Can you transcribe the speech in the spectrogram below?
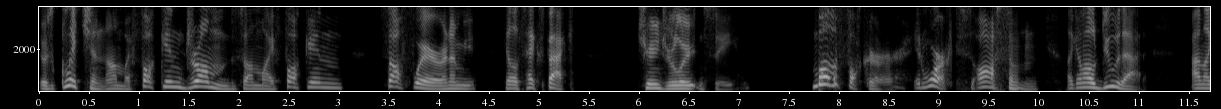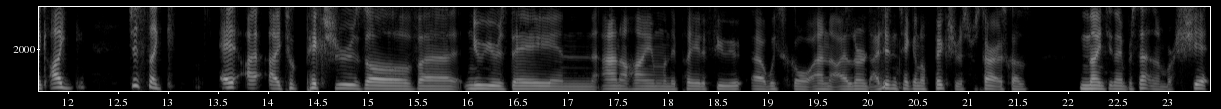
there's glitching on my fucking drums on my fucking software, and I'm he'll text back, change your latency. Motherfucker, it worked. Awesome. Like, and I'll do that. And like I just like I, I took pictures of uh, New Year's Day in Anaheim when they played a few uh, weeks ago, and I learned I didn't take enough pictures for starters because 99% of them were shit.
